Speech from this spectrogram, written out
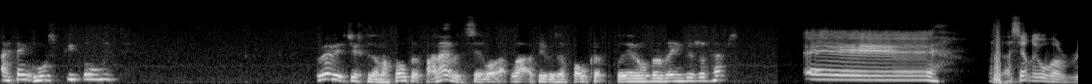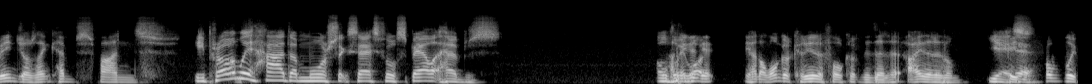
I think most people would. Maybe it's just because I'm a Falkirk fan. I would say Lat- Latapy was a Falkirk player over Rangers or Hibs. Uh, I- Certainly over Rangers, I think Hibs fans. he probably had a more successful spell at Hibs. Although he, think he, he had a longer career at Falkirk than did either of them. yes, He's Yeah. probably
